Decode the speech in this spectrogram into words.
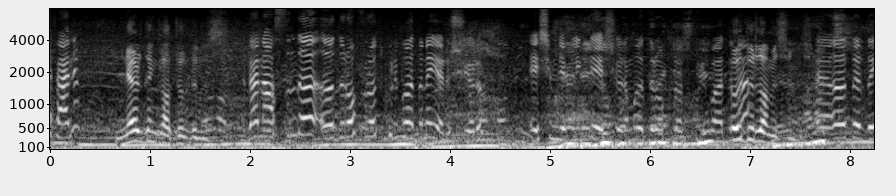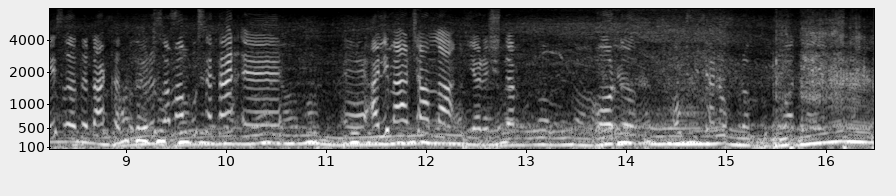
Efendim? Nereden katıldınız? Ben aslında Iğdır Offroad Kulübü adına yarışıyorum. Eşimle birlikte yaşıyorum Iğdır Offroad Kulübü adına. Iğdır'da mısınız? Ee, Iğdır'dayız. Iğdır'dan katılıyoruz ama bu sefer e, e, Ali Mercan'la yarıştım. Ordu Oksijen Offroad Kulübü adına yarıştım.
